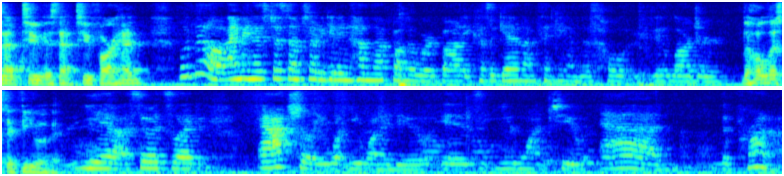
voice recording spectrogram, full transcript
yeah. that too? Is that too far ahead? Well, no. I mean, it's just I'm sort of getting hung up on the word body because again, I'm thinking of this whole larger The holistic view of it. Yeah, so it's like actually what you want to do is you want to add the prana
